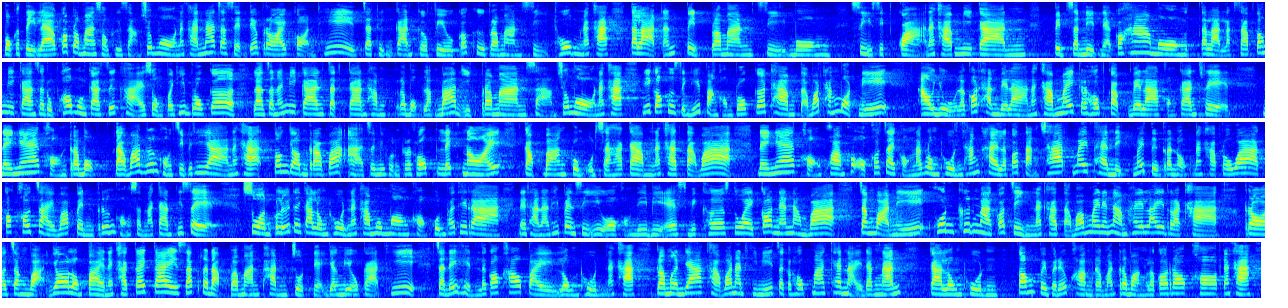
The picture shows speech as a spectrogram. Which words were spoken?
ปกติแล้วก็ประมาณ 2-3 ชั่วโมงนะคะ น่าจะเสร็จเรียบร้อยก่อนที่จะถึงการเคอร์ฟิวก็คือประมาณ 4 ทุ่มนะคะ ตลาดนั้นปิดประมาณ 4 โมง 40 กว่านะคะ มีการ ปิดสนิทเนี่ยก็ 5 โมง ตลาดหลักทรัพย์ต้องมีการสรุปข้อมูลการซื้อขายส่งไปที่โบรกเกอร์ หลังจากนั้นมีการจัดการทำระบบหลังบ้านอีกประมาณ 3 ชั่วโมงนะคะ นี่ก็คือสิ่งที่ฝั่งของโบรกเกอร์ทำแต่ว่าทั้งหมดนี้เอาอยู่แล้วก็ทันเวลานะคะ ไม่กระทบกับเวลาของการเทรด ในแง่ของระบบ แต่ว่าเรื่องของจิตวิทยานะคะ ต้องยอมรับว่าอาจจะมีผลกระทบเล็กน้อยกับบางกลุ่มอุตสาหกรรมนะคะ แต่ว่าในแง่ของความเข้าอกเข้าใจของนักลงทุนทั้งไทยแล้วก็ต่างชาติไม่แพนิคไม่ตื่นตระหนกนะคะ เพราะว่าก็เข้าใจว่าเป็นเรื่องของสถานการณ์พิเศษส่่วนกลยุทธ์ในการลงทุนนะคะมุมมองของคุณพัทิรา ในฐานะที่เป็น CEO ของ DBS Vickers ด้วยก็แนะนำว่าจังหวะนี้หุ้นขึ้นมาก็จริงนะคะ แต่ว่าไม่แนะนำให้ไล่ราคา รอจังหวะย่อลงไปนะคะ ใกล้ๆ สักระดับประมาณพันจุดเนี่ยยังมีโอกาสที่จะได้เห็นแล้วก็เข้าไปลงทุนนะคะ ประเมินยากค่ะว่านาทีนี้จะกระทบมากแค่ไหนดังนั้น การลงทุนต้องเป็นไปด้วยความระมัดระวังแล้วก็รอบคอบนะคะ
